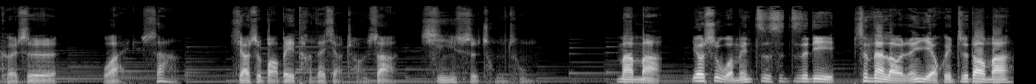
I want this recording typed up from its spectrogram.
可是晚上。小鼠宝贝躺在小床上，心事重重。妈妈，要是我们自私自利，圣诞老人也会知道吗？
